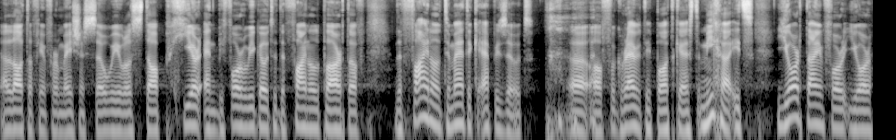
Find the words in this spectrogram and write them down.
a lot of information. So we will stop here. And before we go to the final part of the final thematic episode uh, of Gravity Podcast, Miha, it's your time for your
